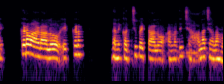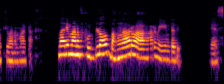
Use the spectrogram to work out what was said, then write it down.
ఎక్కడ వాడాలో, ఎక్కడ దాన్ని ఖర్చు పెట్టాలో అన్నది చాలా చాలా ముఖ్యం అనమాట. మరి మన ఫుడ్లో బంగారు ఆహారం ఏంటది? యెస్.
